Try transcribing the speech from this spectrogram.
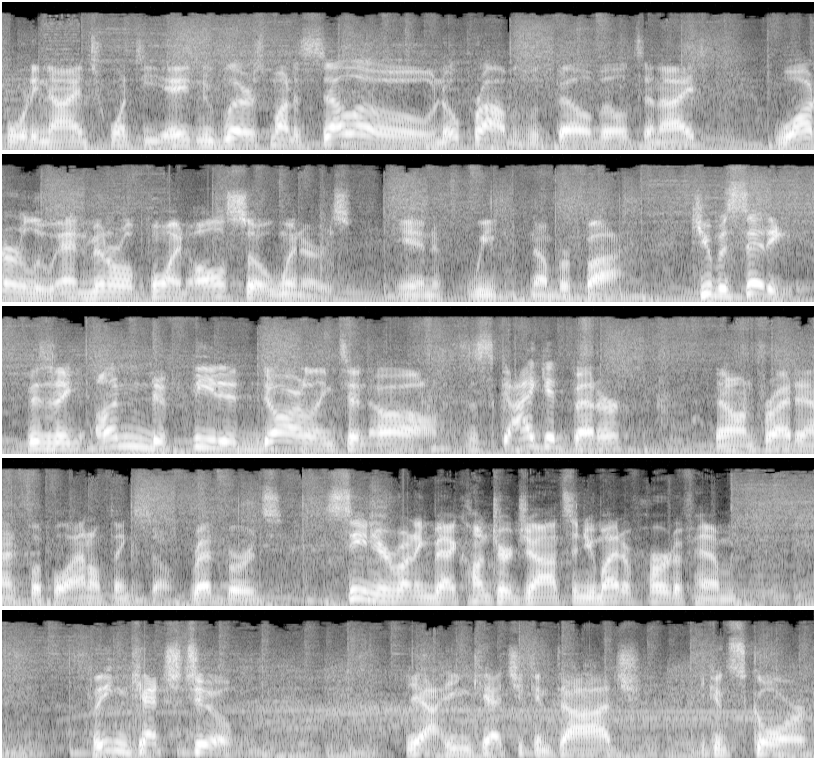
49-28. New Glarus Monticello, no problems with Belleville tonight. Waterloo and Mineral Point also winners in week number five. Cuba City visiting undefeated Darlington. Oh, does the sky get better than on Friday Night Football? I don't think so. Redbirds senior running back Hunter Johnson, you might have heard of him, but he can catch too. Yeah, he can catch, he can dodge, he can score.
